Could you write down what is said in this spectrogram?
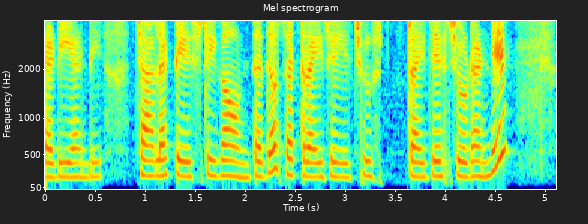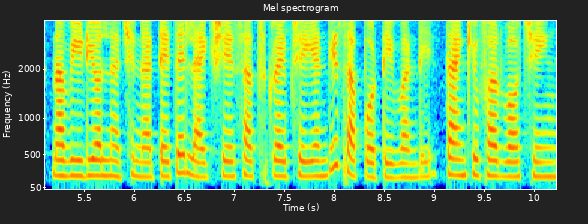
రెడీ అండి. చాలా టేస్టీగా ఉంటుంది. ఒకసారి ట్రై చేయొచ్చు ట్రై చేసి చూడండి. నా వీడియోలు నచ్చినట్టయితే లైక్ షేర్ సబ్స్క్రైబ్ చేయండి సపోర్ట్ ఇవ్వండి. Thank you for watching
